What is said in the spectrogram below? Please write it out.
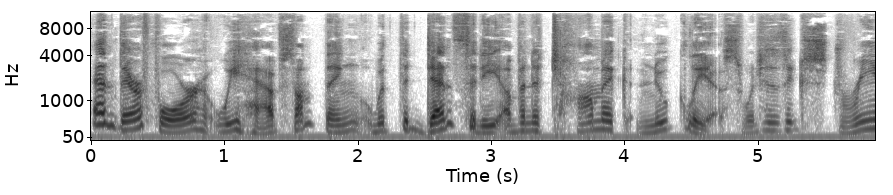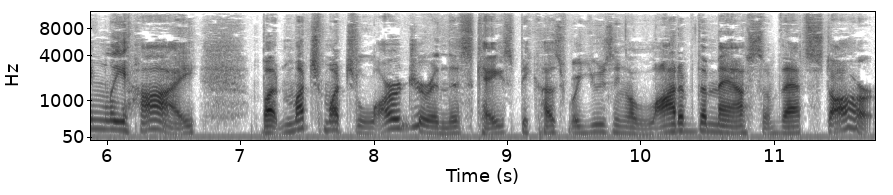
And therefore we have something with the density of an atomic nucleus, which is extremely high, but much, much larger in this case, because we're using a lot of the mass of that star.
